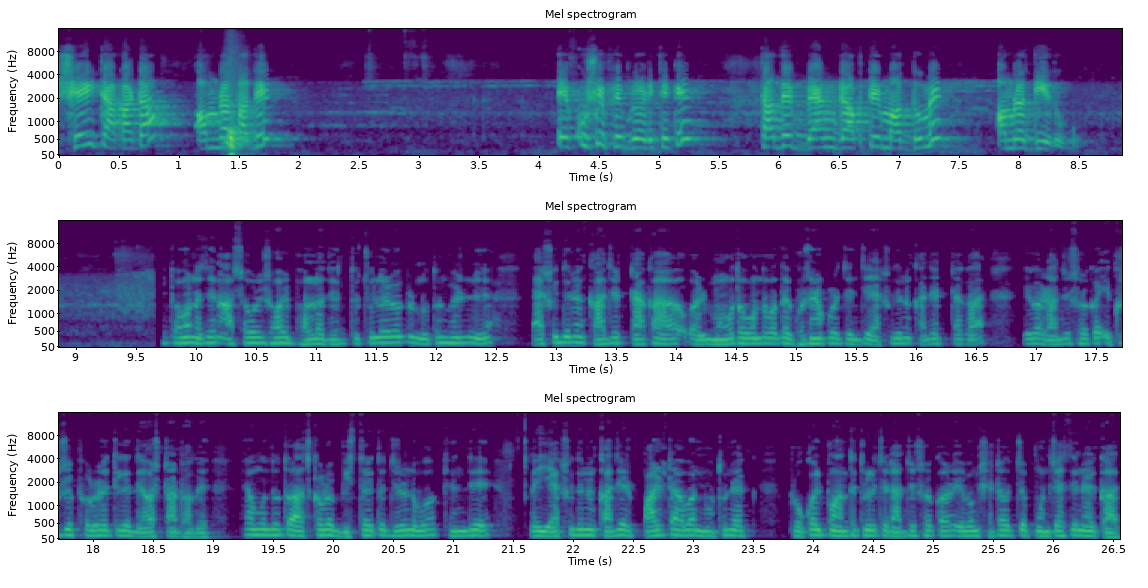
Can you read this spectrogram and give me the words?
সেই টাকাটা আমরা তাদের একুশে ফেব্রুয়ারি থেকে তাদের ব্যাংক ড্রাফটের মাধ্যমে আমরা দিয়ে দেবো। কেমন আছেন? আশা করি সবাই ভালো আছেন। তো চলে এলাম একটা নতুন ভিডিও নিয়ে। একশো দিনের কাজের টাকা মমতা বন্দ্যোপাধ্যায় ঘোষণা করেছেন যে, একশো দিনের কাজের টাকা এবার রাজ্য সরকার একুশে ফেব্রুয়ারি থেকে দেওয়া স্টার্ট হবে। হ্যাঁ বন্ধু, তো আজকে আমরা বিস্তারিত জেনে নেব কেন্দ্রে এই একশো দিনের কাজের পাল্টা আবার নতুন এক প্রকল্প আনতে চলেছে রাজ্য সরকার এবং সেটা হচ্ছে পঞ্চাশ দিনের কাজ।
